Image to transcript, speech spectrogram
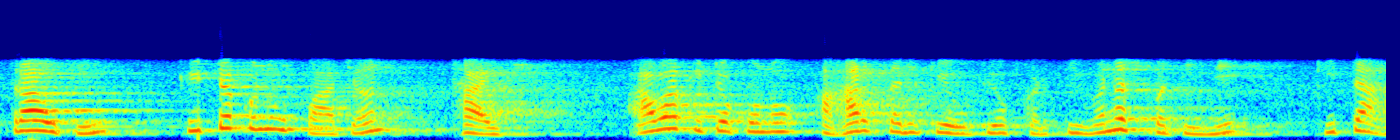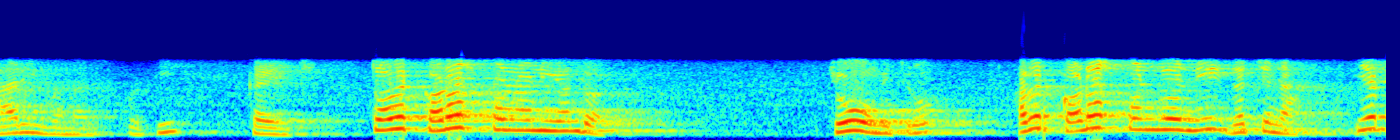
સ્ત્રાવથી કીટકનું પાચન થાય છે. આવા કીટકોનો આહાર તરીકે ઉપયોગ કરતી વનસ્પતિને કીટાહારી વનસ્પતિ કહે છે. તો હવે કળશપર્ણની અંદર, જુઓ મિત્રો, હવે કળશપર્ણની રચના એક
